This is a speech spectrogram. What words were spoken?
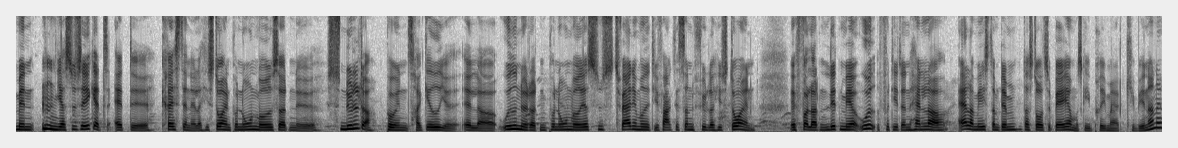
Men jeg synes ikke, at, at øh, Christian eller historien på nogen måde sådan øh, snylder på en tragedie, eller udnytter den på nogen måde. Jeg synes tværtimod, at de faktisk sådan fylder historien, øh, folder den lidt mere ud, fordi den handler allermest om dem, der står tilbage, og måske primært kvinderne.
